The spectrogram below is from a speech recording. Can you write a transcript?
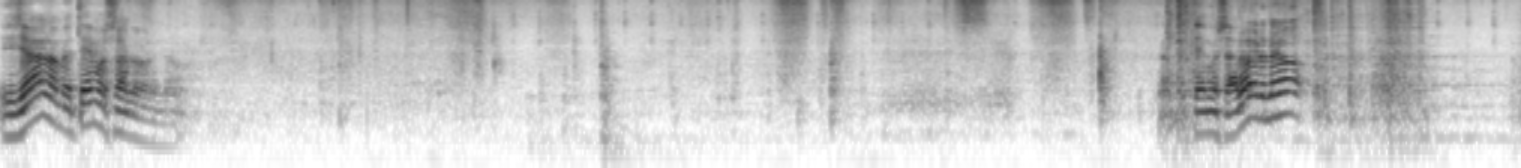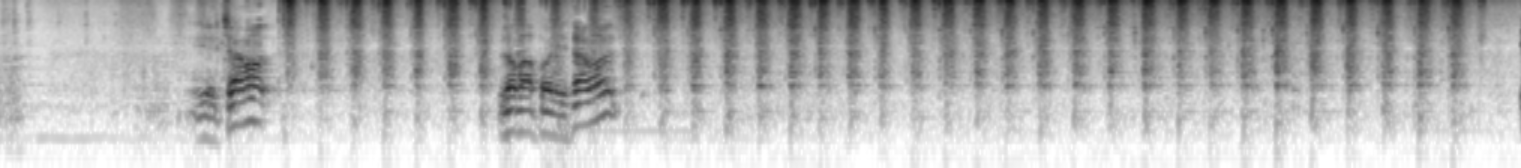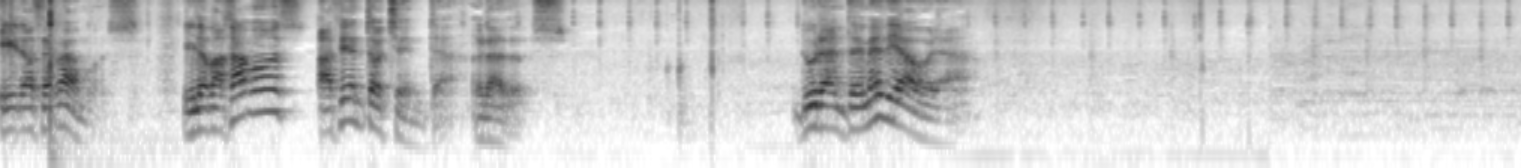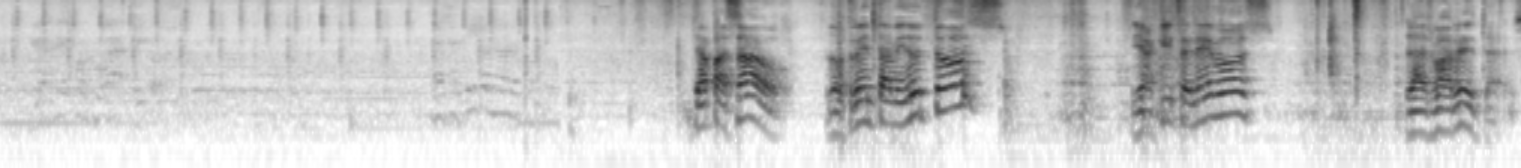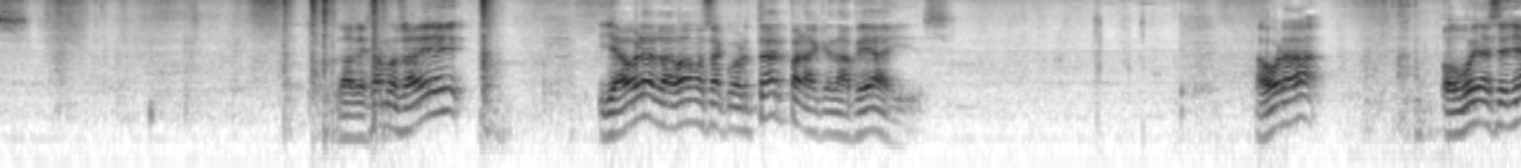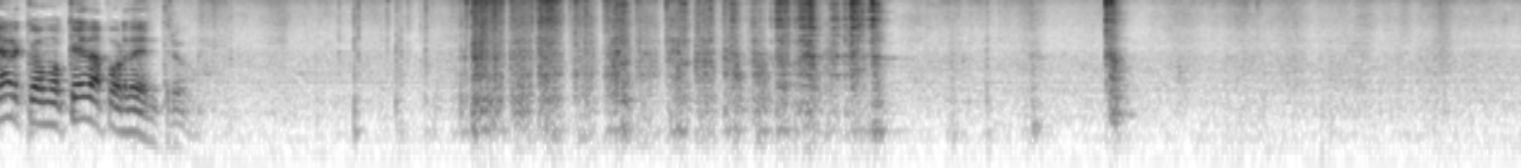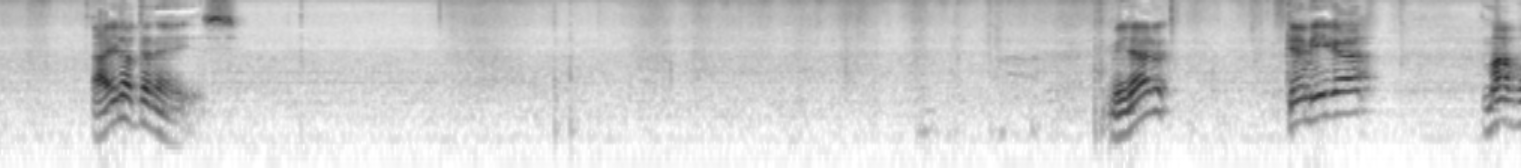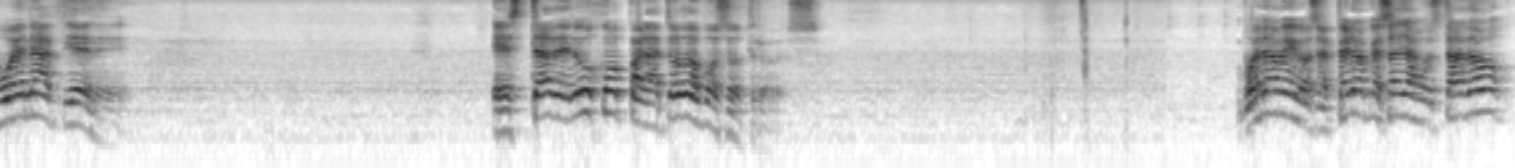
Y ya lo metemos al horno. Lo metemos al horno. Y echamos, lo vaporizamos. Y lo cerramos. Y lo bajamos a 180 grados. Durante media hora Ya ha pasado los 30 minutos y aquí tenemos las barretas. La dejamos ahí y ahora la vamos a cortar para que la veáis. Ahora os voy a enseñar cómo queda por dentro. Ahí lo tenéis. Mirar qué miga más buena tiene. Está de lujo para todos vosotros. Bueno amigos, espero que os haya gustado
